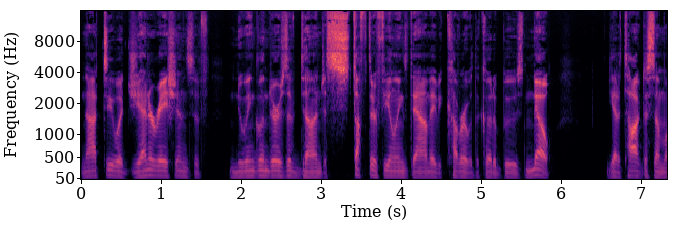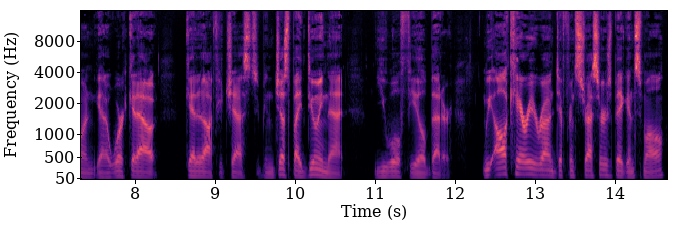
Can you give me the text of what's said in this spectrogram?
not do what generations of New Englanders have done, just stuff their feelings down, maybe cover it with a coat of booze. No. You got to talk to someone, you got to work it out, get it off your chest. And just by doing that, you will feel better. We all carry around different stressors, big and small.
